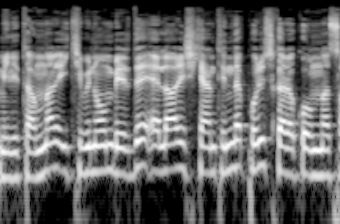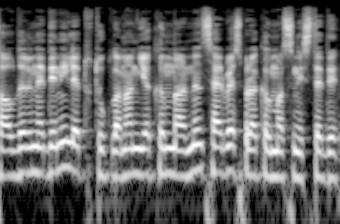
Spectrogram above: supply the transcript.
Militanlar 2011'de El Ariş kentinde polis karakoluna saldırı nedeniyle tutuklanan yakınlarının serbest bırakılmasını istedi.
